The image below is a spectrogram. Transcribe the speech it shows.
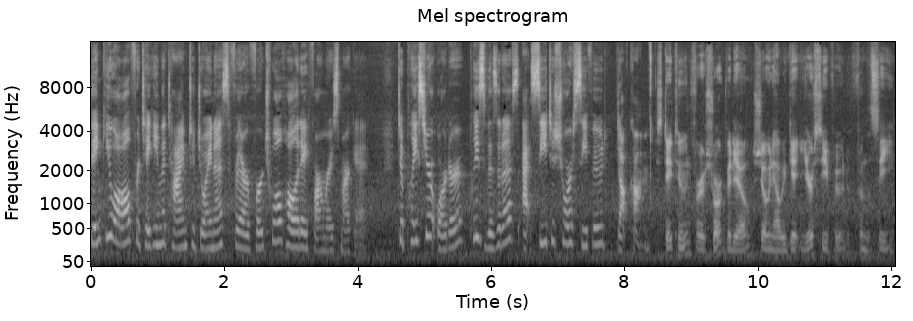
Thank you all for taking the time to join us for our virtual holiday farmers market. To place your order, please visit us at sea2shoreseafood.com. Stay tuned for a short video showing how we get your seafood from the sea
